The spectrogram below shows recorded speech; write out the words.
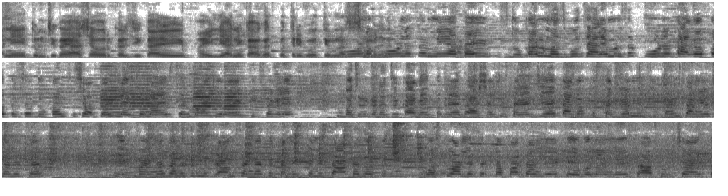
आणि तुमची काही आशा वर्करची काही फायली आणि कागदपत्रे बी होती म्हणून असं पूर्ण समजलं पूर्ण तर मी आता दुकान मजबूत झाले म्हणून सर पूर्ण कागदपत्र दुकानचं शॉर्टेज लायसन आहे सर माझे वैयक्तिक सगळे बचत गटाचे कागदपत्र आहेत आशाचे सगळे जे कागदपत्र सगळं मी दुकान चांगले झाले सर. एक महिना झाला तर मी ग्रामसंघाचे कमीत कमी साठ हजार रुपये वस्तू आणले सर कपाट आणले टेबल आणले सहा खुर्च्या आहेत.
